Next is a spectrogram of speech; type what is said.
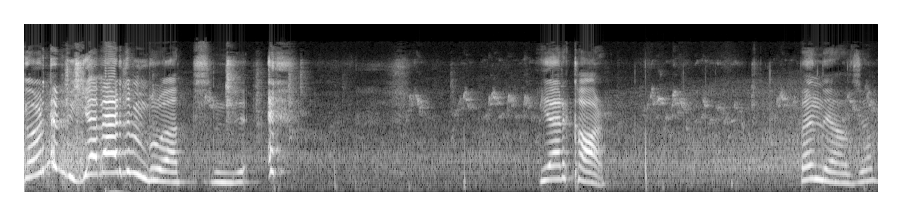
Gördün mü? Geberdim Bugatti sürünce. Yer kar. Ben de yazacağım.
